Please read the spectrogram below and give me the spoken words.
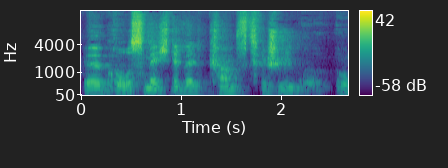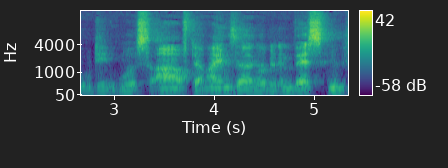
äh, Großmächtewettkampf zwischen äh, den USA auf der einen Seite oder dem Westen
